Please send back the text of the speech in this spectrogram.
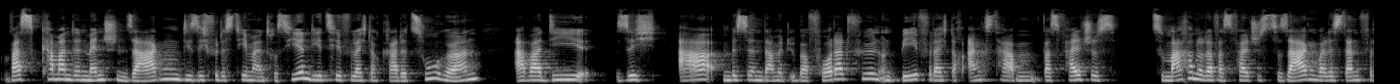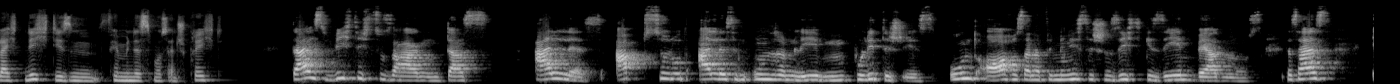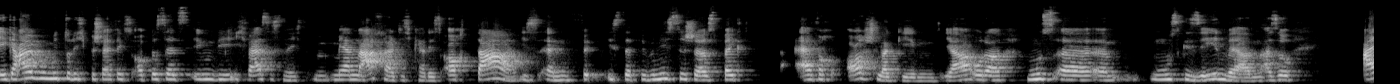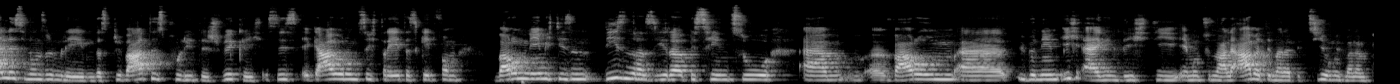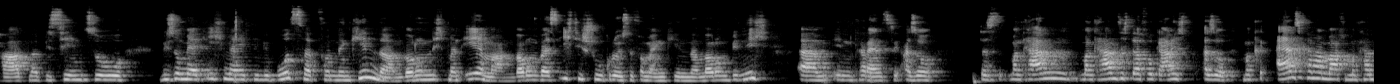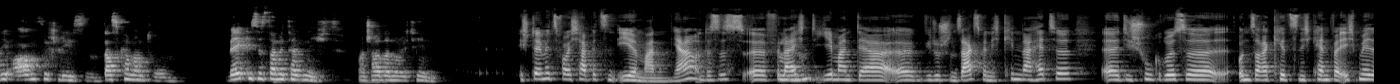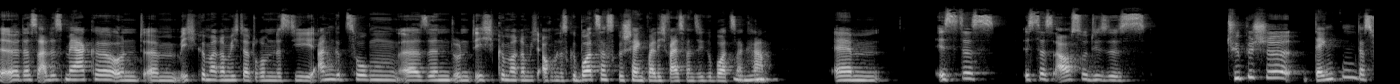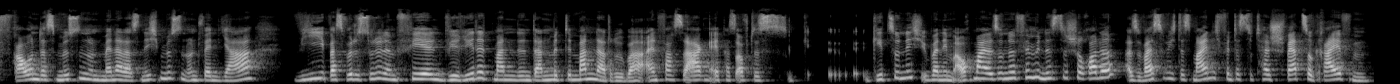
Was kann man denn Menschen sagen, die sich für das Thema interessieren, die jetzt hier vielleicht auch gerade zuhören, aber die sich A, ein bisschen damit überfordert fühlen und B, vielleicht auch Angst haben, was Falsches zu machen oder was Falsches zu sagen, weil es dann vielleicht nicht diesem Feminismus entspricht? Da ist wichtig zu sagen, dass alles, absolut alles in unserem Leben politisch ist und auch aus einer feministischen Sicht gesehen werden muss. Das heißt, egal womit du dich beschäftigst, ob es jetzt irgendwie, ich weiß es nicht, mehr Nachhaltigkeit ist, auch da ist, ein, ist der feministische Aspekt einfach ausschlaggebend, ja, oder muss, äh, ähm, muss gesehen werden. Also alles in unserem Leben, das Private ist politisch, wirklich. Es ist egal, worum es sich dreht. Es geht vom, warum nehme ich diesen, diesen Rasierer bis hin zu, ähm, äh, warum äh, übernehme ich eigentlich die emotionale Arbeit in meiner Beziehung mit meinem Partner, bis hin zu, wieso merke ich mir eigentlich den Geburtstag von den Kindern? Warum nicht mein Ehemann? Warum weiß ich die Schuhgröße von meinen Kindern? Warum bin ich ähm, in Karenz? Also, das, man kann, man kann sich davor gar nicht, also, man, eins kann man machen, man kann die Augen verschließen. Das kann man tun. Weg ist es damit halt nicht. Man schaut da nur nicht hin. Ich stelle mir jetzt vor, ich habe jetzt einen Ehemann, ja, und das ist äh, vielleicht mhm. jemand, der, äh, wie du schon sagst, wenn ich Kinder hätte, äh, die Schuhgröße unserer Kids nicht kennt, weil ich mir äh, das alles merke und ähm, ich kümmere mich darum, dass die angezogen äh, sind und ich kümmere mich auch um das Geburtstagsgeschenk, weil ich weiß, wann sie Geburtstag mhm. haben. Ähm, ist das ist das auch so dieses typische Denken, dass Frauen das müssen und Männer das nicht müssen? Und wenn ja, wie, was würdest du denn empfehlen? Wie redet man denn dann mit dem Mann darüber? Einfach sagen, ey, pass auf, das geht so nicht. Übernehmen auch mal so eine feministische Rolle. Also weißt du, wie ich das meine? Ich finde das total schwer zu greifen.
